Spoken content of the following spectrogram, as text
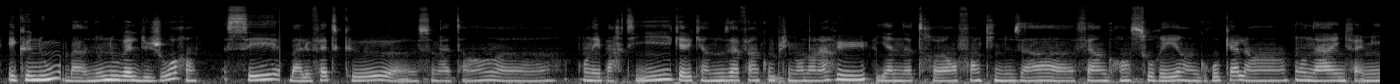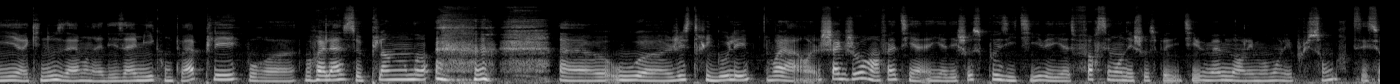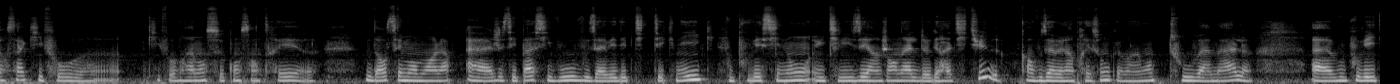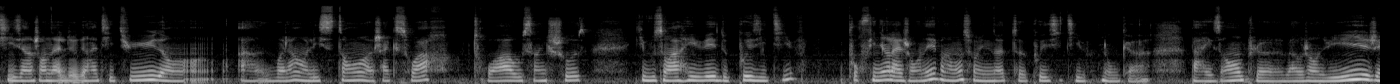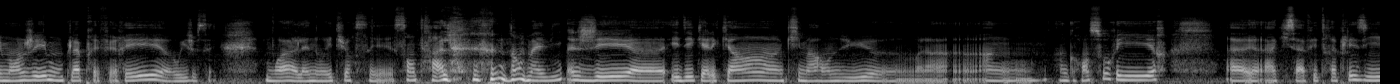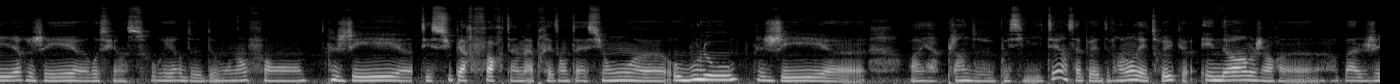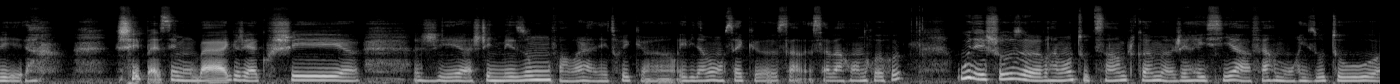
et que nous, bah, nos nouvelles du jour, c'est bah, le fait que euh, ce matin, euh, on est parti, quelqu'un nous a fait un compliment dans la rue, il y a notre enfant qui nous a euh, fait un grand sourire, un gros câlin, on a une famille qui nous aime, on a des amis qu'on peut appeler pour voilà se plaindre ou juste rigoler. Voilà, chaque jour en fait il y, y, a des choses positives et il y a forcément des choses positives même dans les moments les plus sombres. C'est sur ça qu'il faut qu'il faut vraiment se concentrer dans ces moments-là. Euh, je ne sais pas si vous, vous avez des petites techniques. Vous pouvez sinon utiliser un journal de gratitude quand vous avez l'impression que vraiment tout va mal. Euh, vous pouvez utiliser un journal de gratitude en, voilà, en listant chaque soir trois ou cinq choses qui vous sont arrivées de positives pour finir la journée vraiment sur une note positive. Donc, euh, par exemple, euh, bah, aujourd'hui, j'ai mangé mon plat préféré. Euh, oui, je sais. Moi, la nourriture, c'est central dans ma vie. J'ai aidé quelqu'un qui m'a rendu voilà, un, grand sourire. à qui ça a fait très plaisir. J'ai reçu un sourire de mon enfant. J'ai été super forte à ma présentation au boulot. J'ai il y a plein de possibilités. Hein. Ça peut être vraiment des trucs énormes, genre euh, bah, j'ai j'ai passé mon bac, j'ai accouché, euh, j'ai acheté une maison, enfin voilà, des trucs, euh, évidemment on sait que ça, ça, va rendre heureux. Ou des choses vraiment toutes simples comme j'ai réussi à faire mon risotto,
